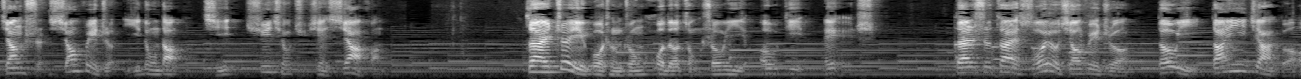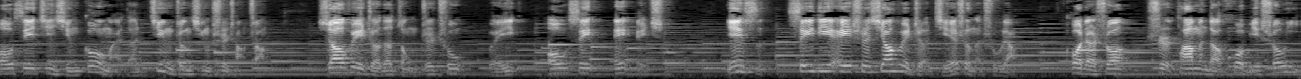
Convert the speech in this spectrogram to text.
将使消费者移动到其需求曲线下方，在这一过程中获得总收益 ODAH。但是在所有消费者都以单一价格 OC 进行购买的竞争性市场上，消费者的总支出为 OCAH，因此 CDA 是消费者节省的数量，或者说是他们的货币收益。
